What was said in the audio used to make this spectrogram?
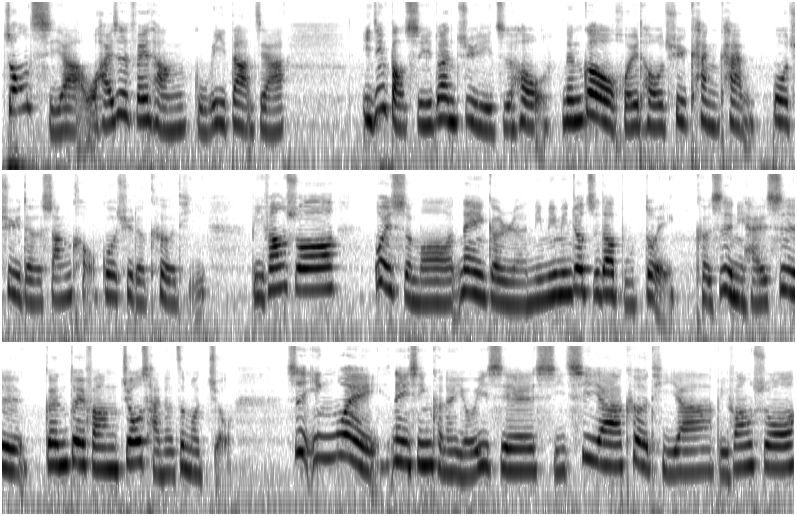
中期啊，我还是非常鼓励大家，已经保持一段距离之后，能够回头去看看过去的伤口、过去的课题。比方说，为什么那个人你明明就知道不对，可是你还是跟对方纠缠了这么久？是因为内心可能有一些习气啊、课题啊，比方说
